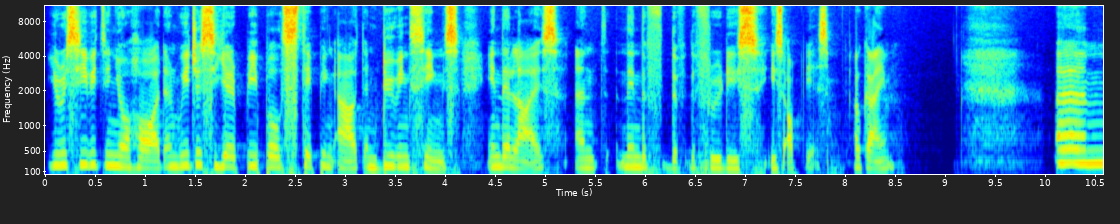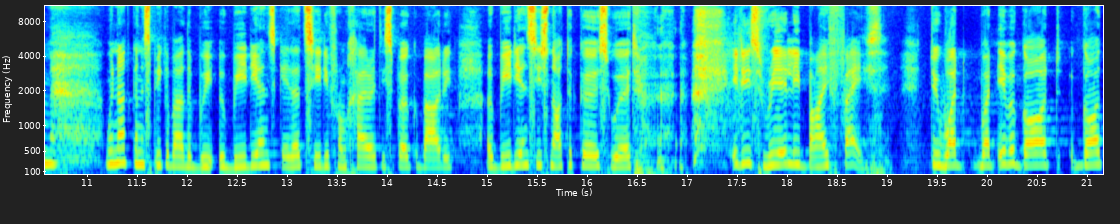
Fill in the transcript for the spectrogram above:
you receive it in your heart, and we just hear people stepping out and doing things in their lives, and then the, the, the fruit is, is obvious. Okay. Um, we're not going to speak about the obedience. Okay, that CD from Gerrit, he spoke about it. Obedience is not a curse word. it is really by faith to what, whatever God, God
